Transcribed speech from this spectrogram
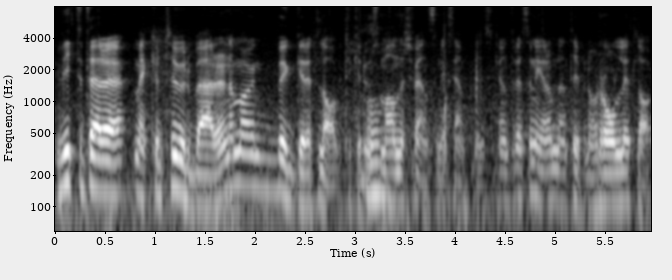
Hur viktigt är det med kulturbärare när man bygger ett lag, tycker du? Som Mm. Anders Svensson exempelvis. Kan du inte resonera om den typen av roll i ett lag?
